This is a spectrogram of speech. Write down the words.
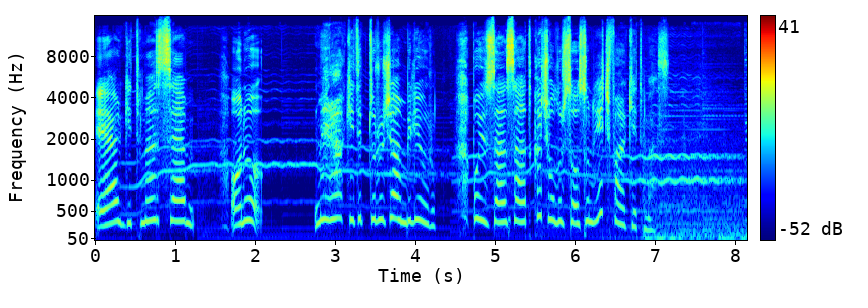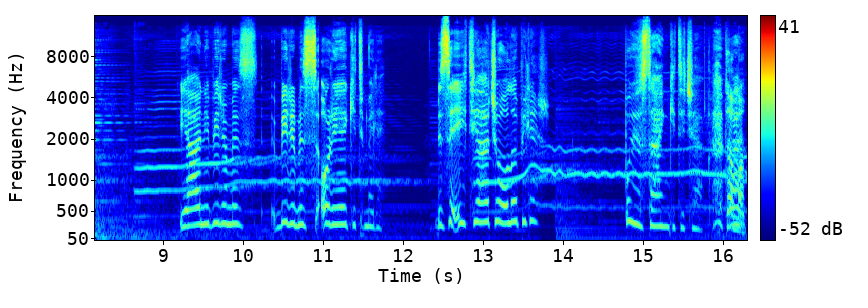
Eğer gitmezsem onu merak edip duracağım biliyorum. Bu yüzden saat kaç olursa olsun hiç fark etmez. Yani birimiz birimiz oraya gitmeli. Bize ihtiyacı olabilir. Bu yüzden gideceğim. Tamam.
